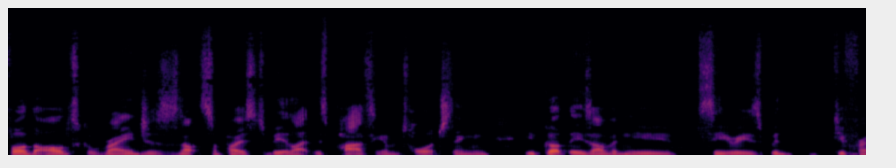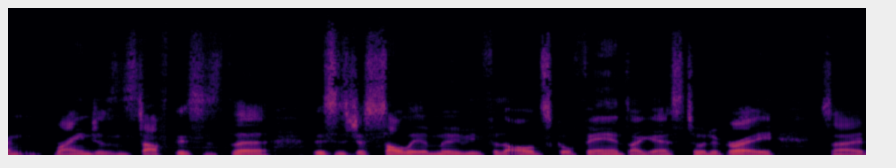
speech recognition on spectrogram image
for the old school Rangers. It's not supposed to be like this passing of torch thing. You've got these other new series with different Rangers and stuff. This is the this is just solely a movie for the old school fans, I guess, to a degree. So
